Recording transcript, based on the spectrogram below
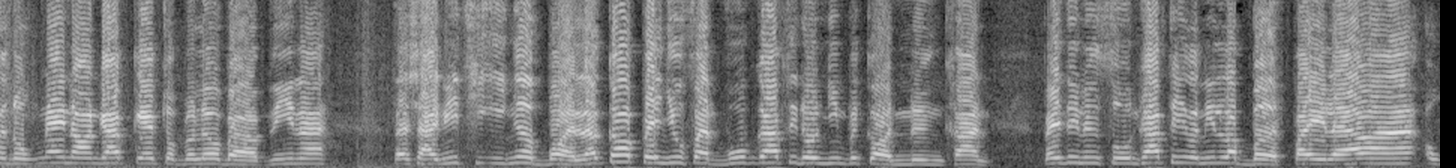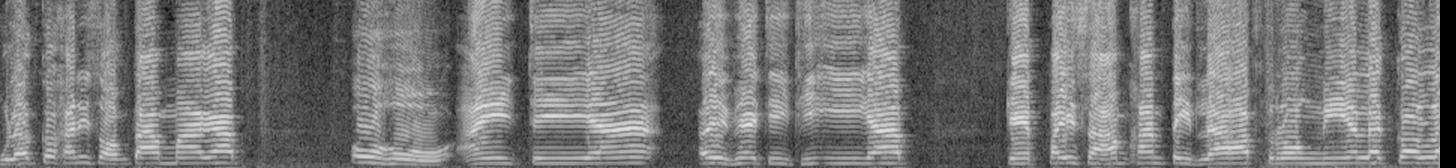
สนุกแน่นอนครับ เกมจบเร็วๆแบบนี้นะ แต่ฉากนี้ TE เงือบบ่อย แล้วก็เป็นยูแฟตบูฟครับที่โดนยิงไปก่อน 1 คัน เป็น1 1 0ครับที่ตอนนี้ระเบิดไปแล้วฮะโอ้แล้วก็คันที่ 2 ตามมาครับ โอ้โหไอจีฮะเอ้ยพี่ไอจีทีอีครับ เก็บไป 3 คันติดแล้วครับ ตรงนี้แล้วก็แล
